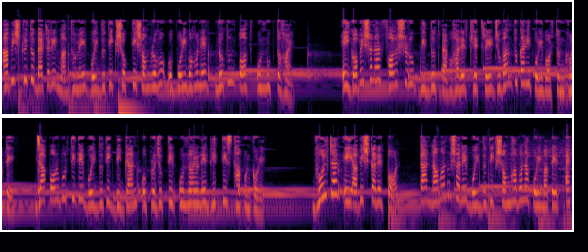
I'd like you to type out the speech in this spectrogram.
আবিষ্কৃত ব্যাটারির মাধ্যমে বৈদ্যুতিক শক্তি সংগ্রহ ও পরিবহনের নতুন পথ উন্মুক্ত হয়। এই গবেষণার ফলস্বরূপ বিদ্যুৎ ব্যবহারের ক্ষেত্রে যুগান্তকারী পরিবর্তন ঘটে, যা পরবর্তীতে বৈদ্যুতিক বিজ্ঞান ও প্রযুক্তির উন্নয়নে ভিত্তি স্থাপন করে। ভোল্টার এই আবিষ্কারের পর, তার নামানুসারে বৈদ্যুতিক সম্ভাবনা পরিমাপের এক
